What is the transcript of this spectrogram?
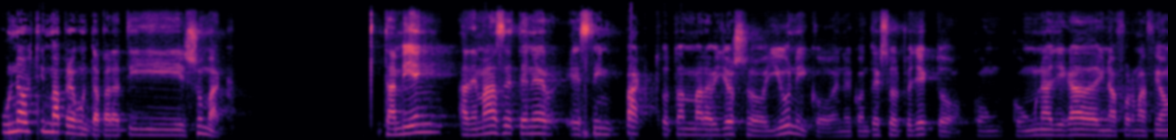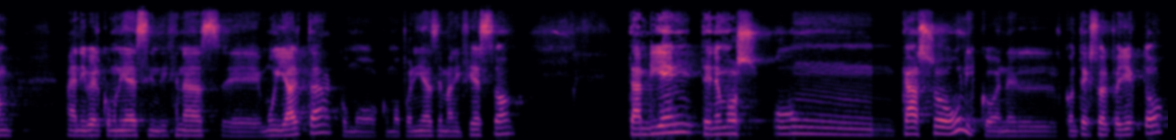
Una última pregunta para ti, Sumac. También, además de tener este impacto tan maravilloso y único en el contexto del proyecto, con, una llegada y una formación a nivel comunidades indígenas eh, muy alta, como, como ponías de manifiesto, también tenemos un caso único en el contexto del proyecto,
